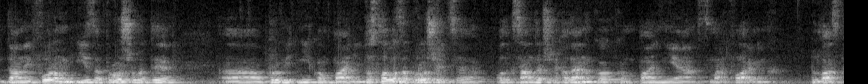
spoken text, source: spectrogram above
даний форум і запрошувати е, провідні компанії. До слова запрошується Олександр Жигаленко, компанія Smart Farming. Будь ласка.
